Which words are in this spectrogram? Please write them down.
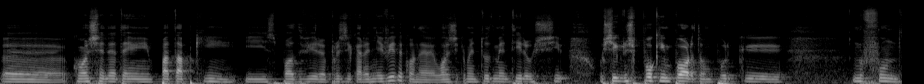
uh, com ascendente em Patapquim, e isso pode vir a prejudicar a minha vida, quando é logicamente tudo mentira, os, os signos pouco importam, porque no fundo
